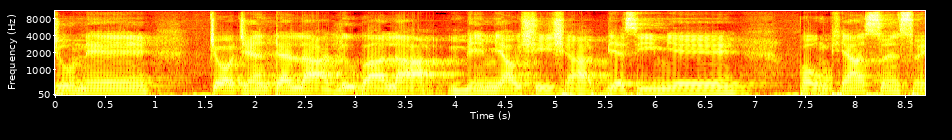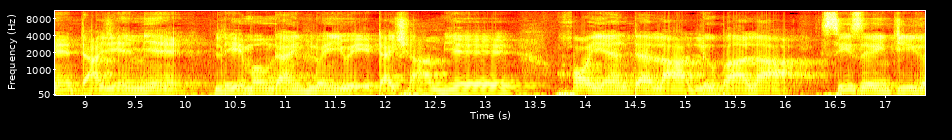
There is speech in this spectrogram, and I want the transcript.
ချိုးနေကြော်ချမ်းတက်လာလူပါလာမင်းမြောက်ရှိရှပျက်စီးမြေဘုံဖျားဆွန့်ဆွန့်ဓာရင်မြင့်လေမုံတိုင်းလွှင့်၍တိုက်ချမြေဟော်ရန်တက်လာလူပါလာစီစိန်ကြီးက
